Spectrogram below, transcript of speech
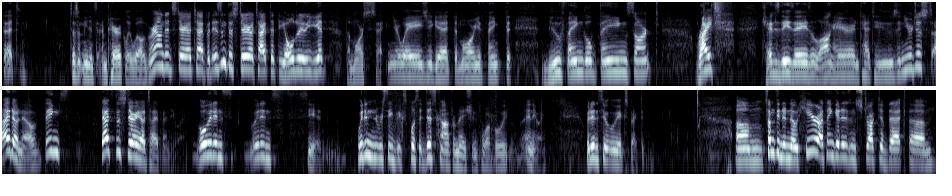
that doesn't mean it's an empirically well-grounded stereotype, but isn't the stereotype that the older you get, the more set in your ways you get, the more you think that newfangled things aren't right, kids these days with long hair and tattoos, and you're just, I don't know, things, that's the stereotype anyway. Well, we didn't, we didn't see it. We didn't receive explicit disconfirmation for it, but we, anyway, we didn't see what we expected. Um, something to note here, I think it is instructive that um,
